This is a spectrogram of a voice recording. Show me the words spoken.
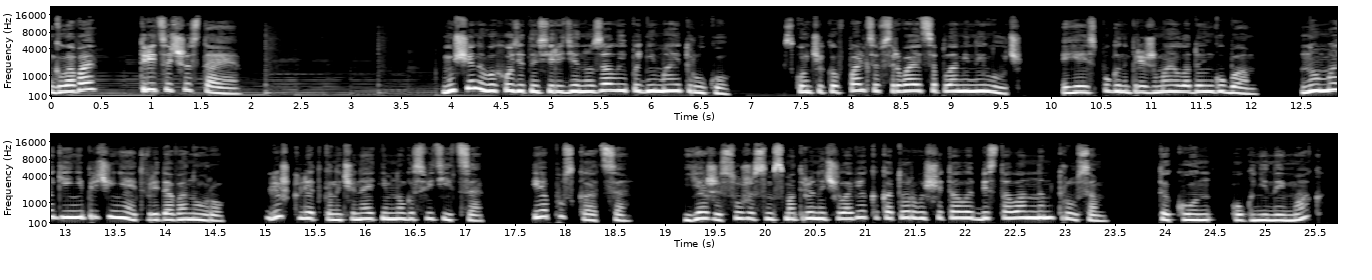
Глава 36. Мужчина выходит на середину зала и поднимает руку. С кончиков пальцев срывается пламенный луч, и я испуганно прижимаю ладонь к губам. Но магия не причиняет вреда Ванору. Лишь клетка начинает немного светиться и опускаться. Я же с ужасом смотрю на человека, которого считала бесталанным трусом. Так он огненный маг?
